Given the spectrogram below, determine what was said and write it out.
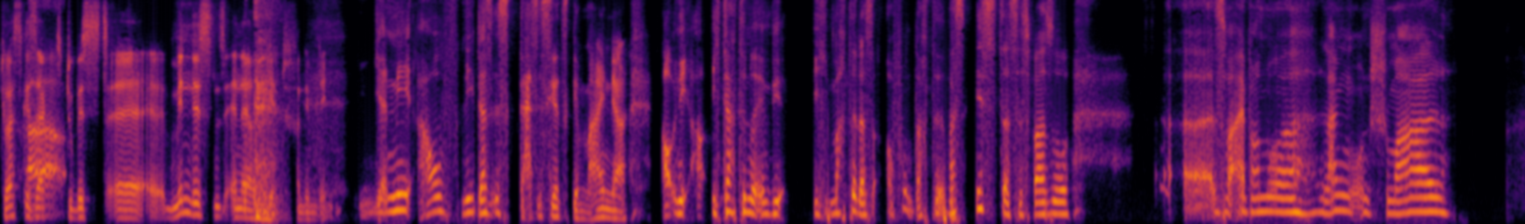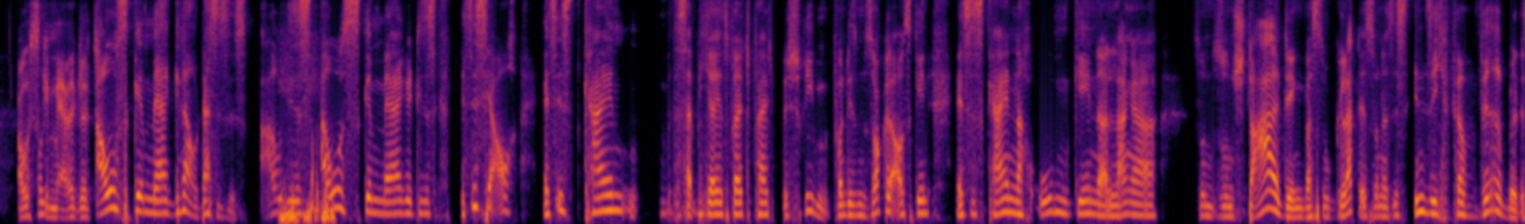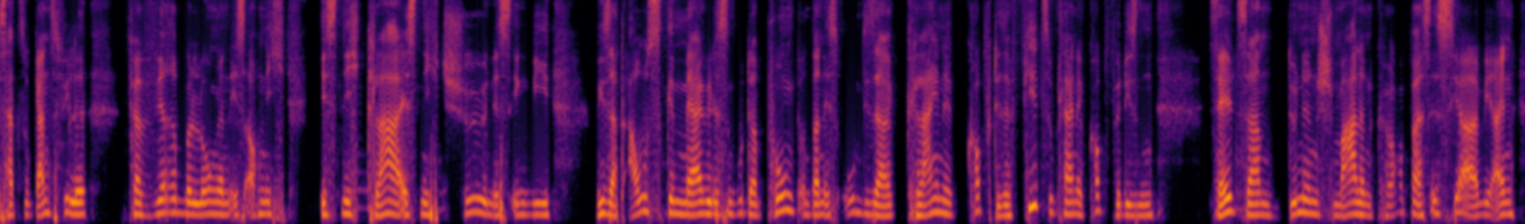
Du hast gesagt, ah. du bist äh, mindestens enerviert von dem Ding. Ja, nee, auf, nee, das ist, das ist jetzt gemein, ja. Auch, nee, ich dachte nur irgendwie, ich machte das auf und dachte, was ist das? Es war so, äh, es war einfach nur lang und schmal. Ausgemergelt. Ausgemergelt, genau, das ist es. Dieses ausgemergelt, dieses, es ist ja auch, es ist kein, das habe ich ja jetzt vielleicht falsch beschrieben, von diesem Sockel ausgehend, es ist kein nach oben gehender, langer so, so ein Stahlding, was so glatt ist, sondern es ist in sich verwirbelt. Es hat so ganz viele Verwirbelungen, ist auch nicht, ist nicht klar, ist nicht schön, ist irgendwie, wie gesagt, ausgemergelt ist ein guter Punkt. Und dann ist oben dieser kleine Kopf, dieser viel zu kleine Kopf für diesen seltsam dünnen, schmalen Körper. Es ist ja wie ein,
